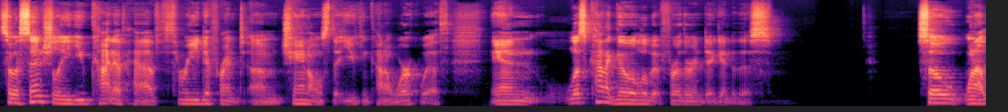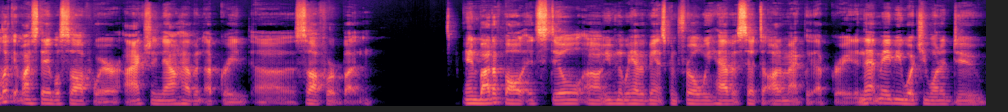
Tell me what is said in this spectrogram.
So essentially, you kind of have three different um, channels that you can kind of work with. And let's kind of go a little bit further and dig into this. So when I look at my stable software, I actually now have an upgrade uh, software button. And by default, it's still, uh, even though we have advanced control, we have it set to automatically upgrade. And that may be what you want to do.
